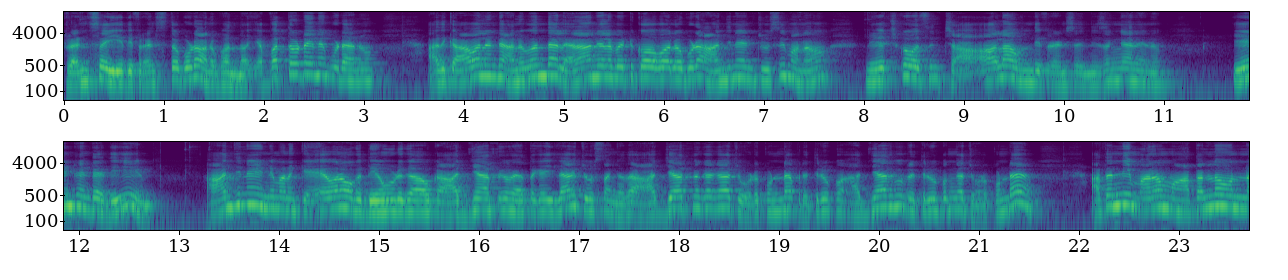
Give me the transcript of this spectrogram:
ఫ్రెండ్స్ అయ్యేది ఫ్రెండ్స్తో కూడా అనుబంధం. ఎవరితోటైనా కూడాను అది కావాలంటే అనుబంధాలు ఎలా నిలబెట్టుకోవాలో కూడా ఆంజనేయుని చూసి మనం నేర్చుకోవాల్సింది చాలా ఉంది ఫ్రెండ్స్. నిజంగా నేను ఏంటంటే అది ఆంజనేయుడిని మనం కేవలం ఒక దేవుడిగా ఒక ఆధ్యాత్మికవేత్తగా ఇలాగ చూస్తాం కదా. ఆధ్యాత్మికంగా చూడకుండా ప్రతిరూపం ఆధ్యాత్మిక ప్రతిరూపంగా చూడకుండా అతన్ని మనం అతనిలో ఉన్న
